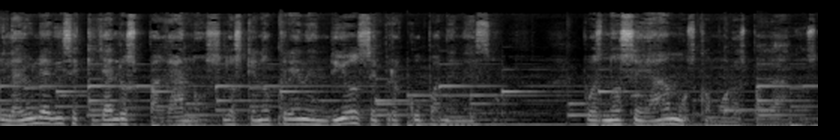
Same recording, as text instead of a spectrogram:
Y la Biblia dice que ya los paganos, los que no creen en Dios, se preocupan en eso. Pues no seamos como los paganos,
